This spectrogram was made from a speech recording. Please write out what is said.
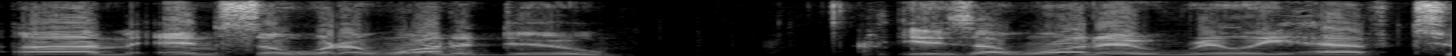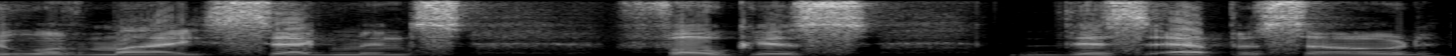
Um, and so, what I want to do is I want to really have two of my segments focus this episode,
